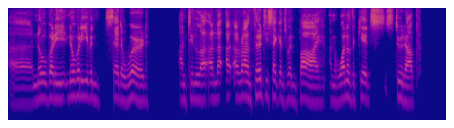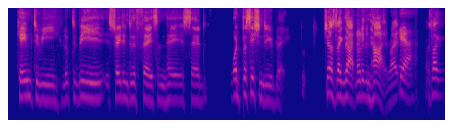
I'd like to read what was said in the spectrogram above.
Uh, nobody nobody even said a word until uh, around 30 seconds went by and one of the kids stood up came to me looked at me straight into the face and he said what position do you play just like that, not even high, right? Yeah. I was like,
